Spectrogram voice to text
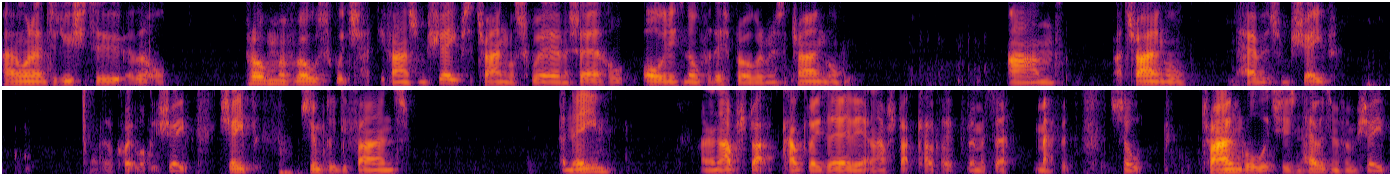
I want to introduce you to a little program of rows which defines some shapes, a triangle, square and a circle. All you need to know for this program is a triangle and a triangle inherits from shape. Let's have a quick look at shape. Shape simply defines a name and an abstract calculate area and abstract calculate perimeter method. So triangle which is inheriting from shape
